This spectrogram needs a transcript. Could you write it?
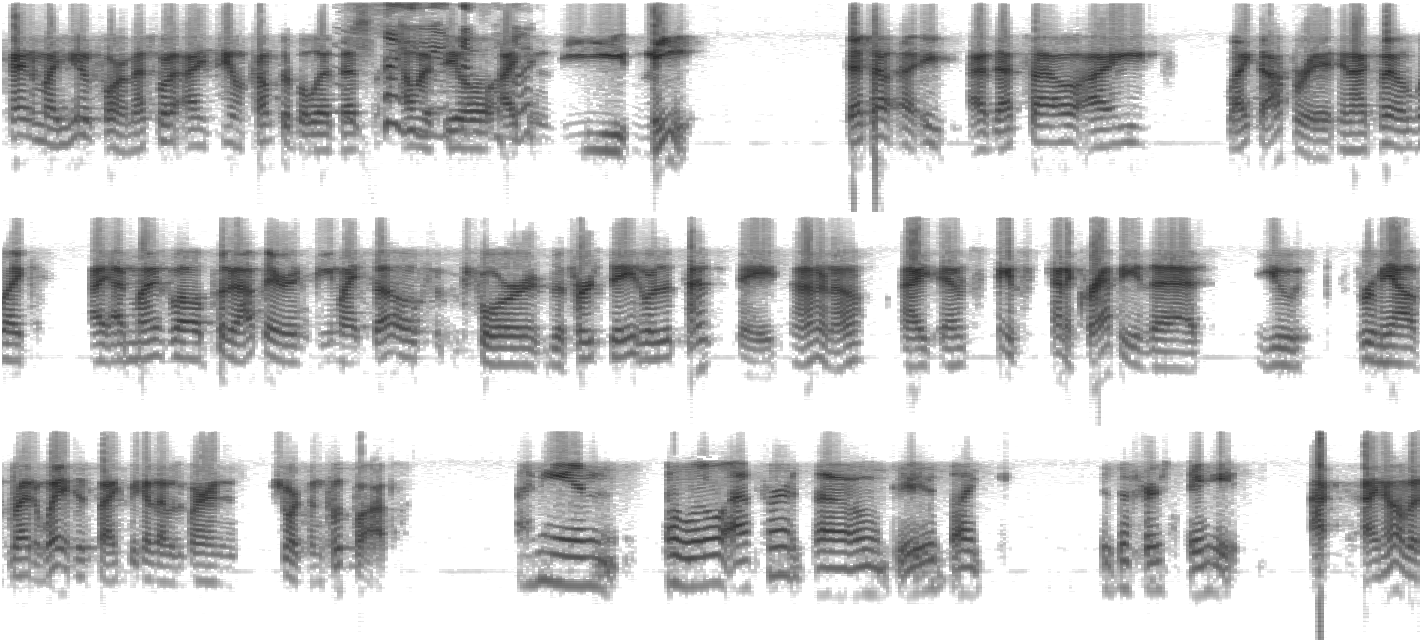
kind of my uniform. That's what I feel comfortable with. That's My how I feel I can be me. That's how I, I. That's how I like to operate, and I felt like I, I might as well put it out there and be myself for the first date or the tenth date. I don't know. I, I think it's kind of crappy that you threw me out right away just like because I was wearing shorts and flip flops. I mean, a little effort though, dude. Like, it's the first date. I, I know, but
